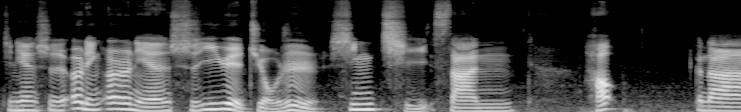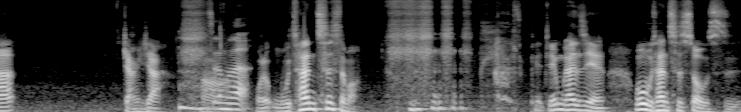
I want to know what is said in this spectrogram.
今天是二零二二年十一月九日，星期三。好，跟大家。讲一下，怎么了？我的午餐吃什么？节目开始之前，我午餐吃寿司，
